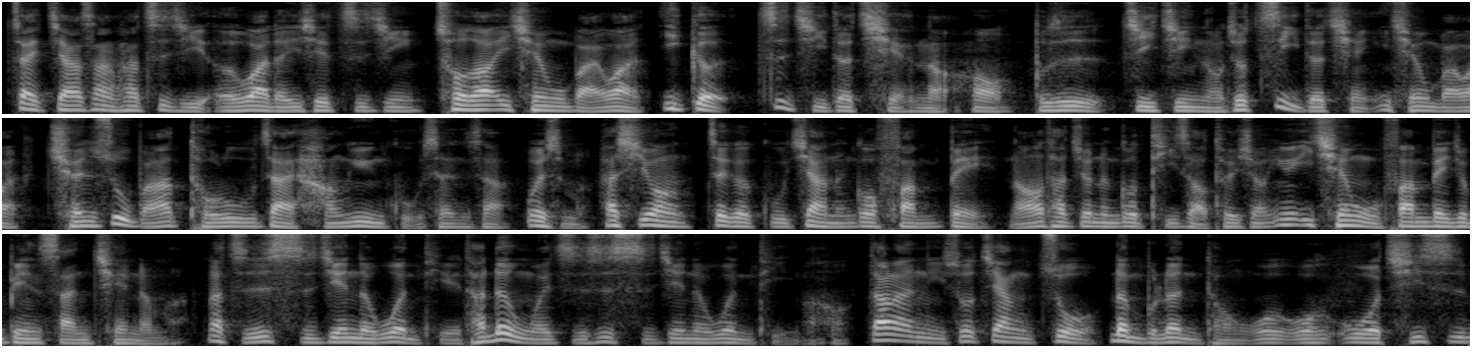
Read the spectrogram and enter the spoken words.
再加上他自己额外的一些资金，凑到一千五百万，一个自己的钱呢，哈，不是基金哦，就自己的钱一千五百万，全数把它投入在航运股身上。为什么？他希望这个股价能够翻倍，然后他就能够提早退休，因为一千五翻倍就变三千了嘛，那只是时间的问题，他认为只是时间的问题嘛，哈。当然你说这样做认不认同？我我我其实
